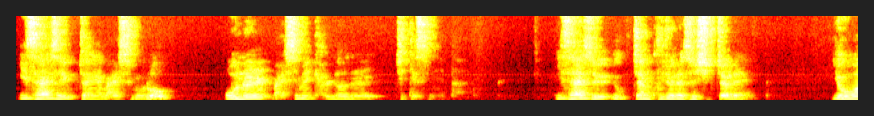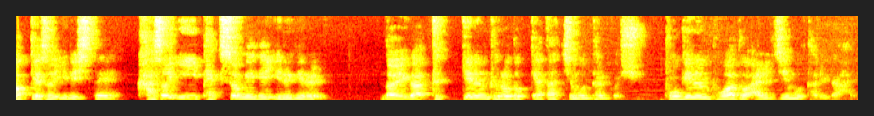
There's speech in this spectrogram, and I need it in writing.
이사야서 6장의 말씀으로 오늘 말씀의 결론을 짓겠습니다. 이사야서 6장 9절에서 10절에 여호와께서 이르시되 가서 이 백성에게 이르기를 너희가 듣기는 들어도 깨닫지 못할 것이요 보기는 보아도 알지 못하리라 하여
